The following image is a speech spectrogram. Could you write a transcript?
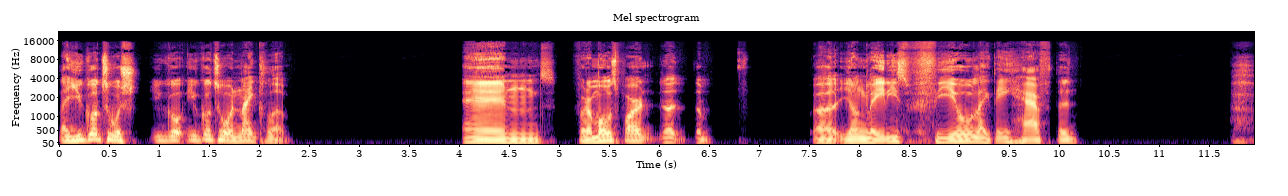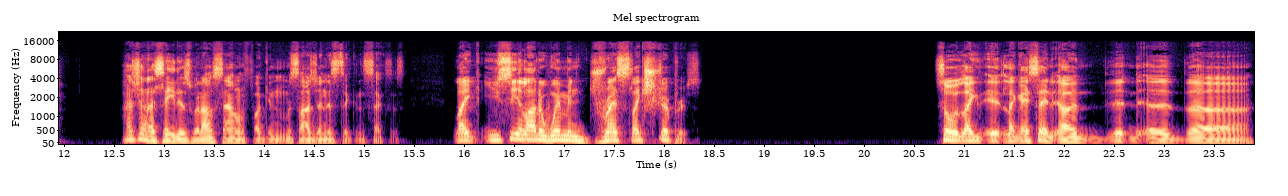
Like you go to a you go you go to a nightclub, and for the most part, the the uh, young ladies feel like they have to. How should I say this without sounding fucking misogynistic and sexist? Like you see a lot of women dressed like strippers. So like like I said, uh, the, uh, the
